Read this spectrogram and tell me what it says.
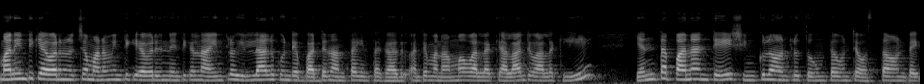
మన ఇంటికి ఎవరైనా వచ్చా మనం ఇంటికి ఎవరైనా ఇంటికి నా ఇంట్లో ఇల్లాలుకుండే బర్డెన్ అంతా ఇంత కాదు. అంటే మన అమ్మ వాళ్ళకి అలాంటి వాళ్ళకి ఎంత పని అంటే షింకులో అంట్లు తోముతూ ఉంటే వస్తూ ఉంటాయి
